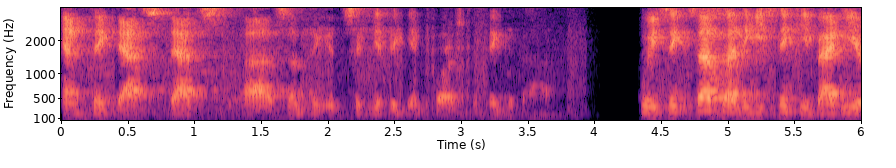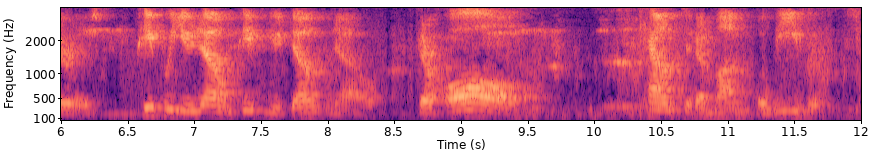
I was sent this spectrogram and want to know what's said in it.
and think that's that's uh, something that's significant for us to think about. We think so that's what I think he's thinking about here is people you know and people you don't know. They're all counted among believers,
